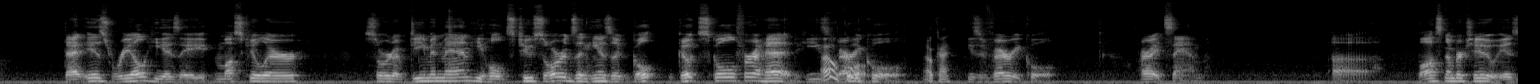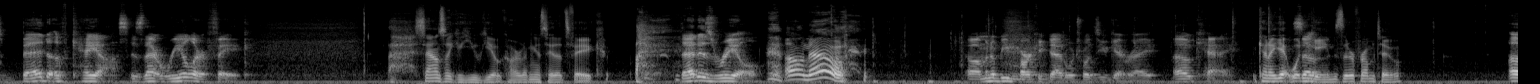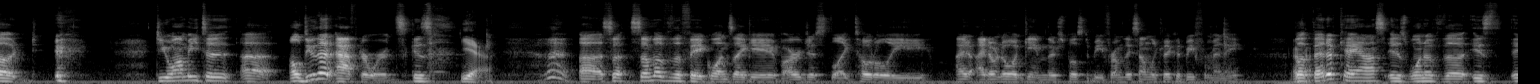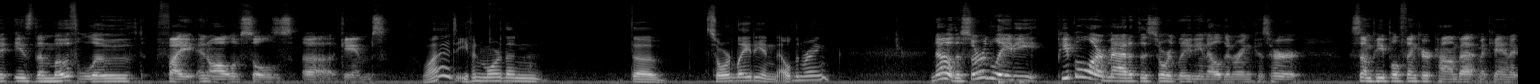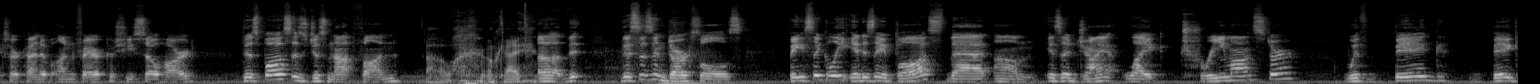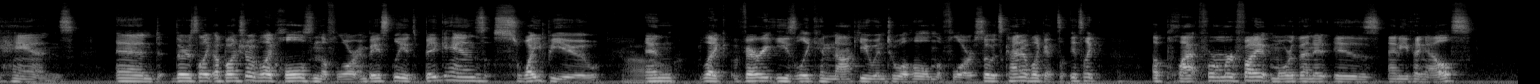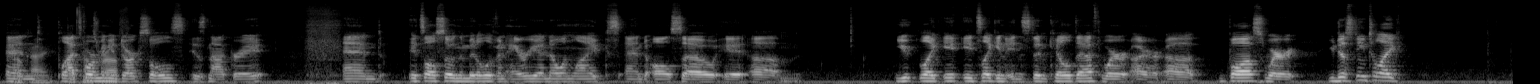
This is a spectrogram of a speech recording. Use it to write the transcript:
That is real. He is a muscular sort of demon man. He holds two swords and he has a goat, goat skull for a head. He's Oh, very cool. cool. Okay. He's very cool. All right, Sam. Uh, boss number two is Bed of Chaos. Is that real or fake? Sounds like a Yu-Gi-Oh card. I'm gonna say that's fake. That is real. oh no! Oh, I'm gonna be marking down which ones you get right. Okay. Can I get what So- games they're from too? Uh, do you want me to? Uh, I'll do that afterwards because Yeah. uh, so some of the fake ones I gave are just like totally. I, I don't know what game they're supposed to be from. They sound like they could be from any. But Okay. Bed of Chaos is one of the is is the most loathed fight in all of Souls uh, games. What? Even more than the Sword Lady in Elden Ring? No, the Sword Lady. People are mad at the Sword Lady in Elden Ring because her. Some people think her combat mechanics are kind of unfair because she's so hard. This boss is just not fun. Oh, okay. Uh, th- this is in Dark Souls. Basically, it is a boss that um, is a giant like tree monster with big, big hands, and there's like a bunch of like holes in the floor, and basically its big hands swipe you, and like very easily can knock you into a hole in the floor. So it's kind of like it's, it's like a platformer fight more than it is anything else. And Okay, platforming in. Dark Souls is not great and it's also in the middle of an area no one likes and also it um you like it, it's like an instant kill death where our uh boss where you just need to like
